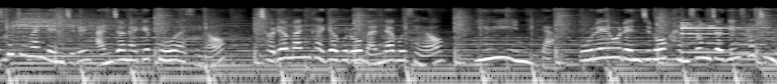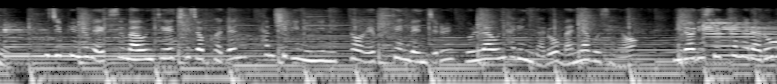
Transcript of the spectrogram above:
소중한 렌즈를 안전하게 보호하세요. 저렴한 가격으로 만나보세요. 2위입니다. 오레오 렌즈로 감성적인 사진을 후지필름 X 마운트에 최적화된 32mm f10 렌즈를 놀라운 할인가로 만나보세요. 미러리스 카메라로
